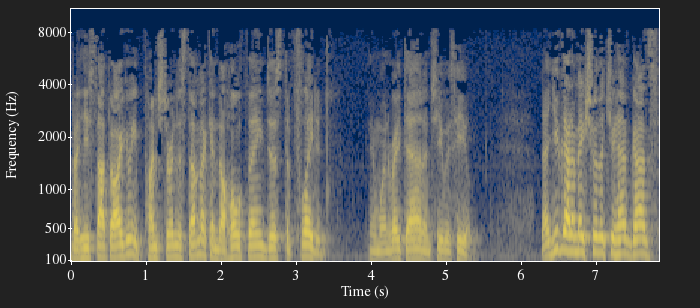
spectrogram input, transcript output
But he stopped arguing, punched her in the stomach, and the whole thing just deflated and went right down, and she was healed. Now you got to make sure that you have God's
